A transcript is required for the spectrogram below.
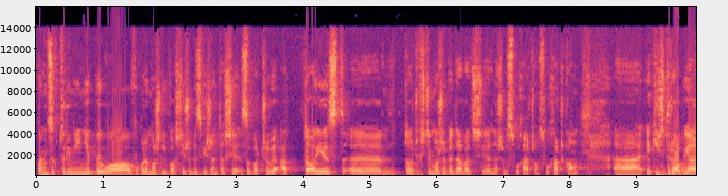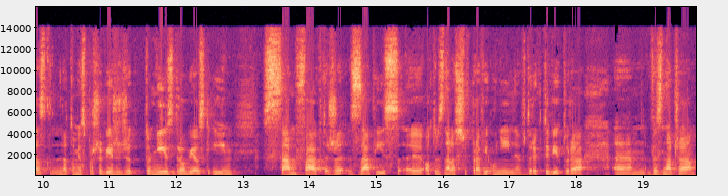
pomiędzy którymi nie było w ogóle możliwości, żeby zwierzęta się zobaczyły, a to jest, e, to oczywiście może wydawać się naszym słuchaczom, słuchaczkom jakiś drobiazg, natomiast proszę wierzyć, że to nie jest drobiazg i sam fakt, że zapis y, o tym znalazł się w prawie unijnym, w dyrektywie, która wyznacza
